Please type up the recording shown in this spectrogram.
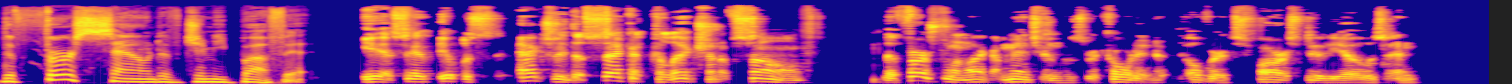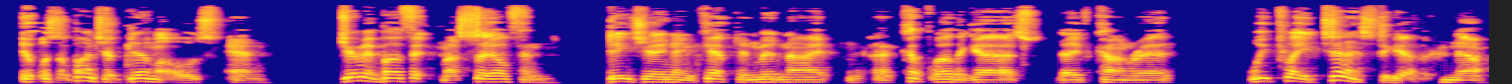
the first sound of jimmy buffett. Yes it, it was actually the second collection of songs. The first one like i mentioned was recorded over at spar studios and it was a bunch of demos and Jimmy Buffett, myself, and DJ named Captain Midnight, and a couple other guys, Dave Conrad, we played tennis together. Now,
